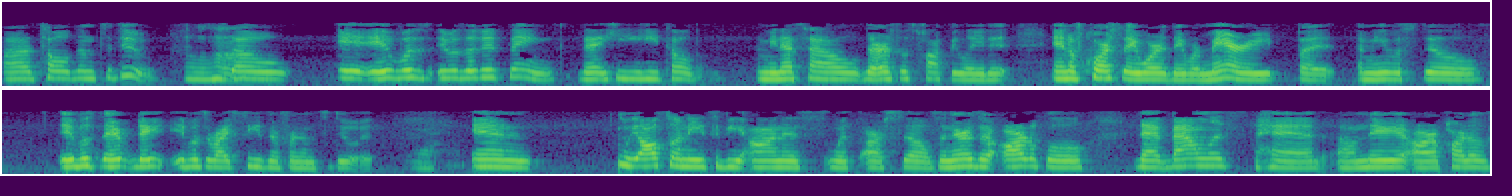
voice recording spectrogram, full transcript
uh, told them to do. Mm-hmm. So it, it was it was a good thing that he he told them. I mean, that's how the earth was populated, and of course they were they were married, but I mean, it was still it was they, they it was the right season for them to do it. Yeah. And we also need to be honest with ourselves. And there's an article that Boundless had. Um, they are a part of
